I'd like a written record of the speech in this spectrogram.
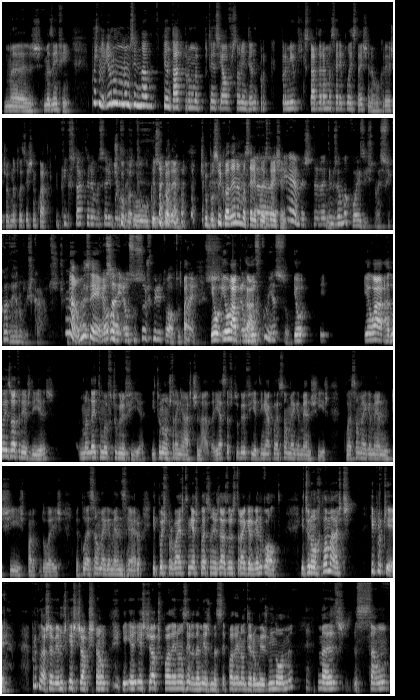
Mas, mas enfim, Pois, eu não, não me sinto nada tentado por uma potencial versão Nintendo, porque para mim o Kickstarter é uma série PlayStation. Eu vou querer este jogo na PlayStation 4. O Kickstarter é uma série Desculpa, PlayStation? Desculpa, o, o Suicoden. Desculpa, o Suicoden é uma série uh, PlayStation. É, mas também temos de uma coisa: isto não é Suicoden, Luís Carlos. Desculpa, não, mas é. Eu, sei, é um sucessor espiritual, tudo bem. Eu, eu há é um novo começo. Eu, eu há, há dois ou três dias mandei-te uma fotografia e tu não estranhaste nada. E essa fotografia tinha a coleção Mega Man X, a coleção Mega Man X parte 2, a coleção Mega Man 0 e depois por baixo tinha as coleções da Azure Striker Gunvolt. E tu não reclamaste. E porquê? Porque nós sabemos que estes jogos são. Estes jogos podem não ser da mesma. podem não ter o mesmo nome, mas são.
